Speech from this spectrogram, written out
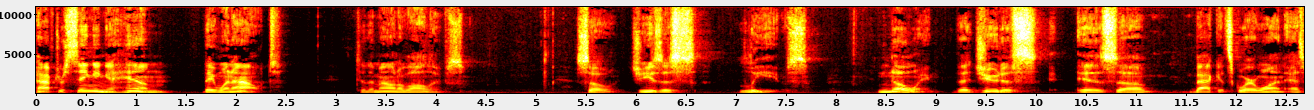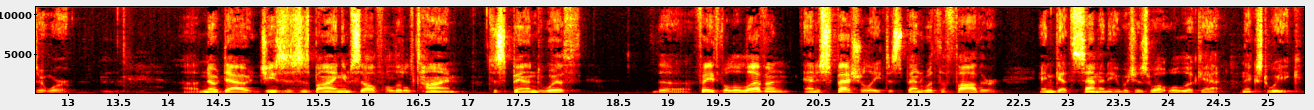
After singing a hymn, they went out to the Mount of Olives. So Jesus leaves, knowing that Judas is uh, back at square one, as it were. Uh, no doubt Jesus is buying himself a little time to spend with the faithful eleven, and especially to spend with the Father in Gethsemane, which is what we'll look at next week.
